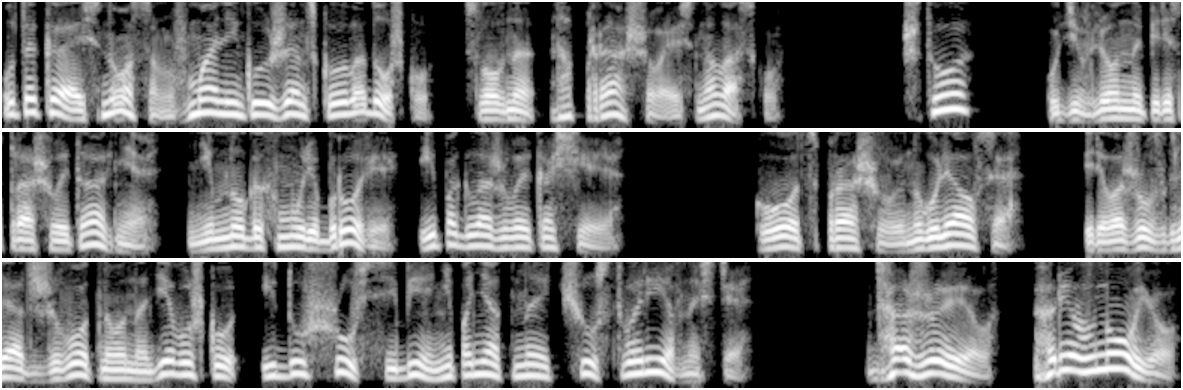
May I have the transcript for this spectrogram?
утыкаясь носом в маленькую женскую ладошку, словно напрашиваясь на ласку. Что? удивленно переспрашивает Агния, немного хмуря брови и поглаживая кощея. Кот, спрашиваю, нагулялся, Перевожу взгляд животного на девушку и душу в себе непонятное чувство ревности. Дожил! Ревную!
